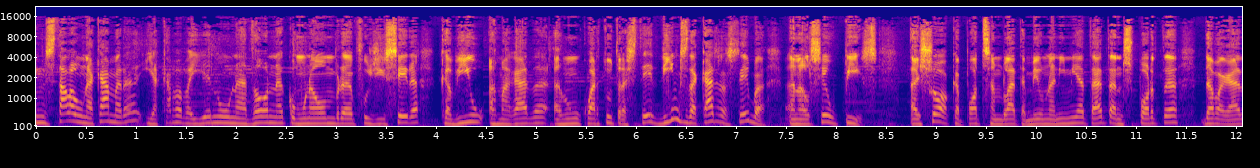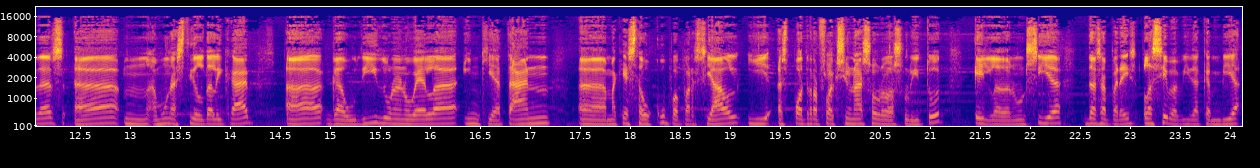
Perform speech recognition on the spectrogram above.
instal·la una càmera i acaba veient una dona com una ombra fugissera que viu amagada en un quarto traster dins de casa seva, en el seu pis. Això, que pot semblar també una nimietat, ens porta de vegades a, mm, amb un estil delicat a gaudir d'una novel·la inquietant, eh, amb aquesta ocupa parcial i es pot reflexionar sobre la solitud. Ell la denuncia, desapareix, la seva vida canvia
